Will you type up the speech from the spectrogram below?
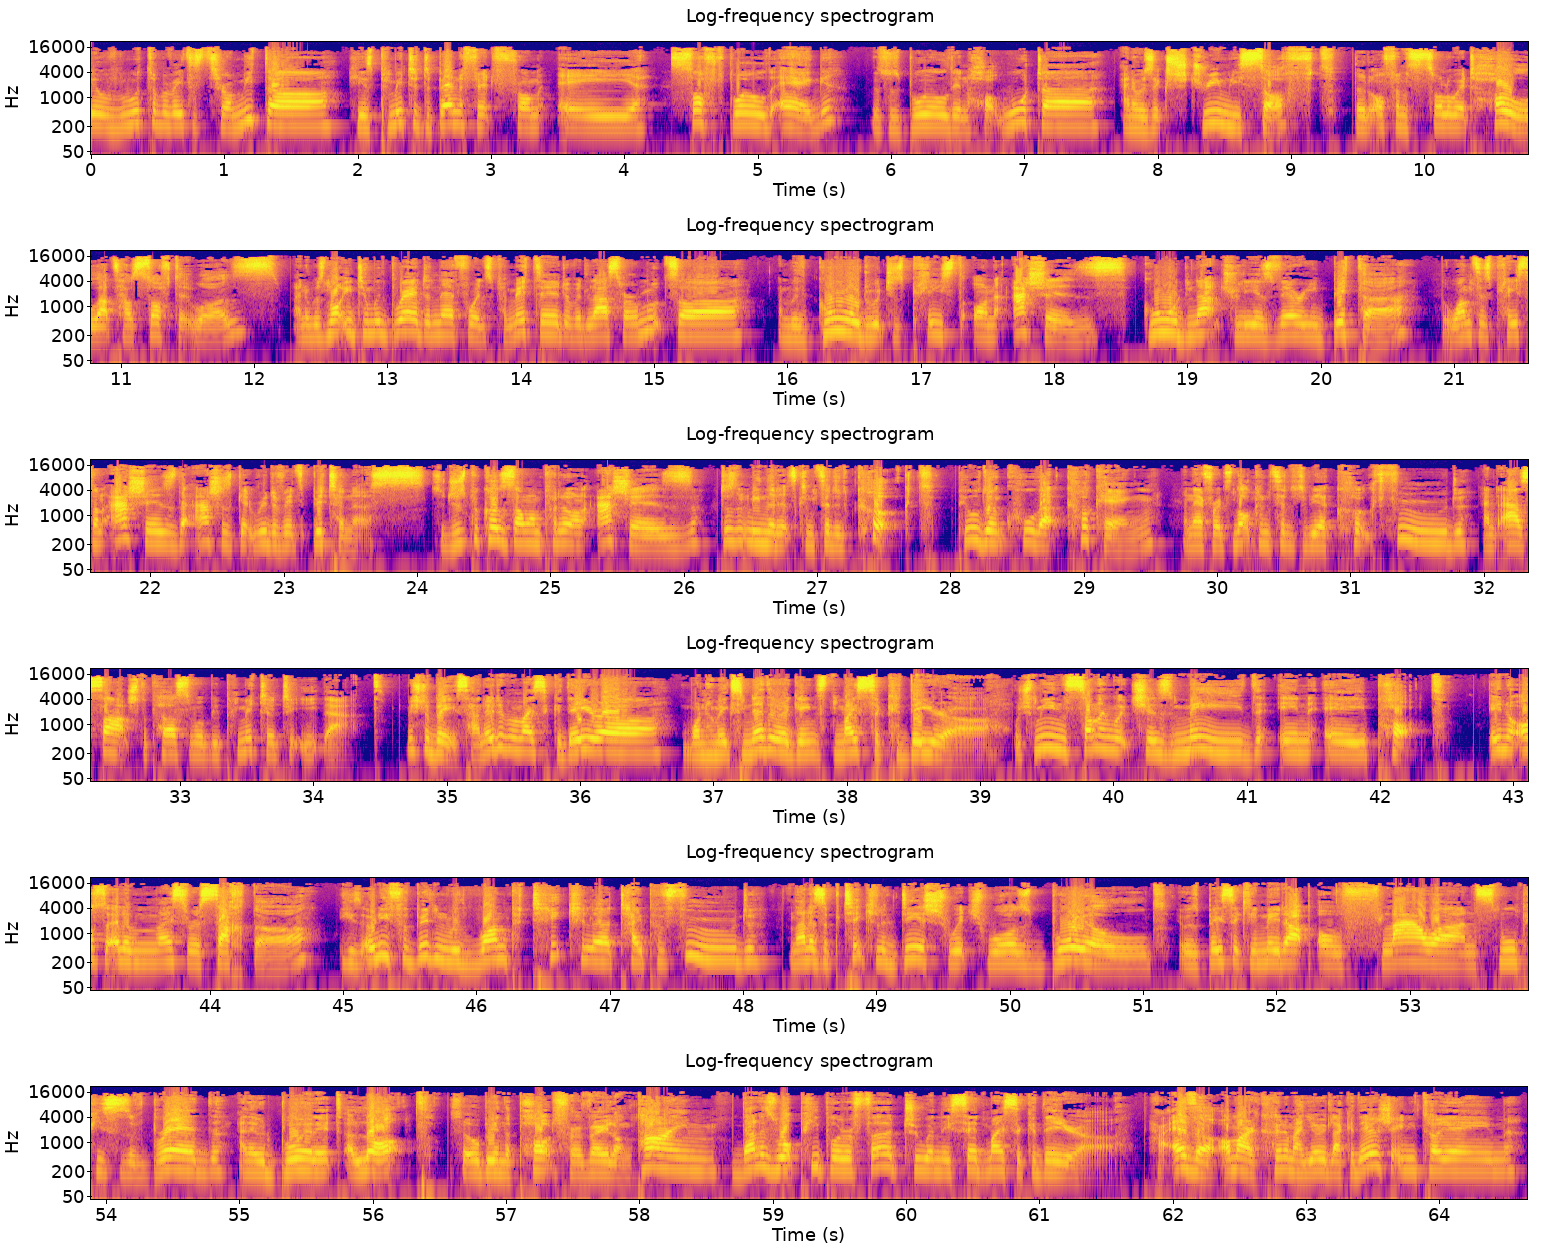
he is permitted to benefit from a soft boiled egg this was boiled in hot water and it was extremely soft. They would often swallow it whole, that's how soft it was and it was not eaten with bread, and therefore it's permitted with lasar mutzah, and with gourd, which is placed on ashes. Gourd naturally is very bitter, but once it's placed on ashes, the ashes get rid of its bitterness. So just because someone put it on ashes doesn't mean that it's considered cooked. People don't call that cooking, and therefore it's not considered to be a cooked food, and as such, the person would be permitted to eat that. Mishnah Beis, Hanodim Maisa Kedera, one who makes neder against Maisa Kedera, which means something which is made in a pot. In also Sachta, he's only forbidden with one particular type of food, and that is a particular dish which was boiled. It was basically made up of flour and small pieces of bread, and they would boil it a lot, so it would be in the pot for a very long time. That is what people referred to when they said Maisa Kedera. However, Omar if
